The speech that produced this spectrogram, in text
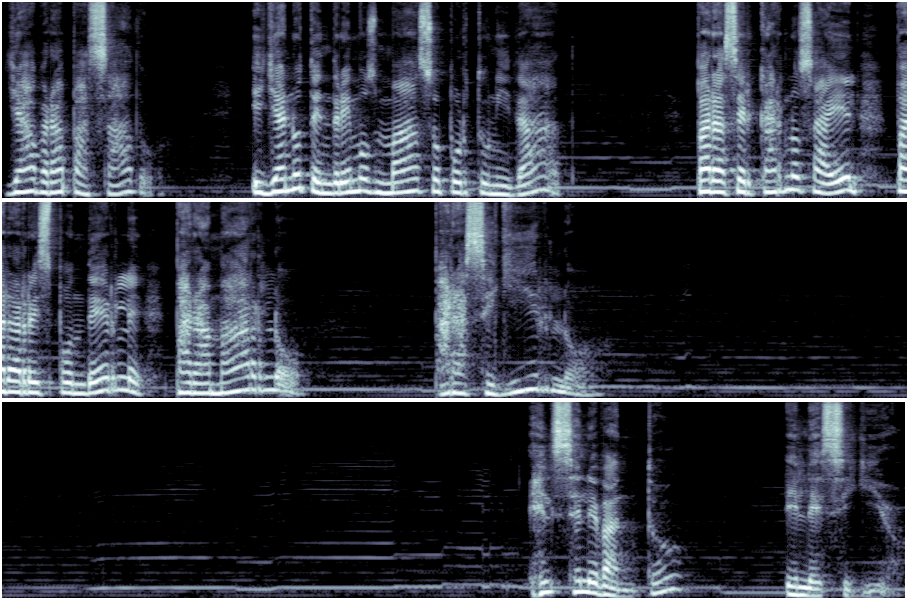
ya habrá pasado y ya no tendremos más oportunidad para acercarnos a Él, para responderle, para amarlo, para seguirlo. Él se levantó y le siguió.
